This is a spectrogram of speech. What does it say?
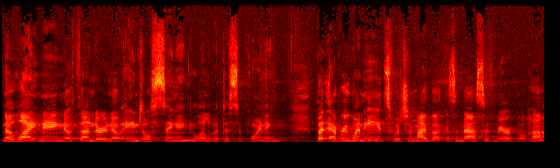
No lightning, no thunder, no angels singing, a little bit disappointing. But everyone eats, which in my book is a massive miracle, huh?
